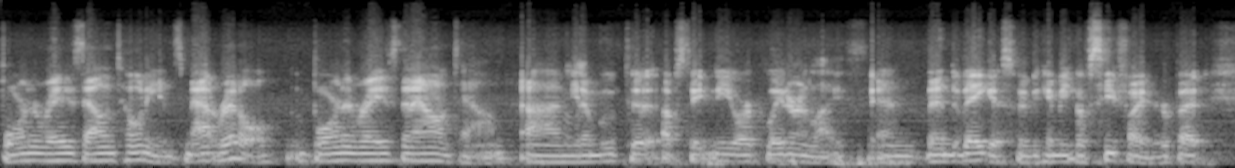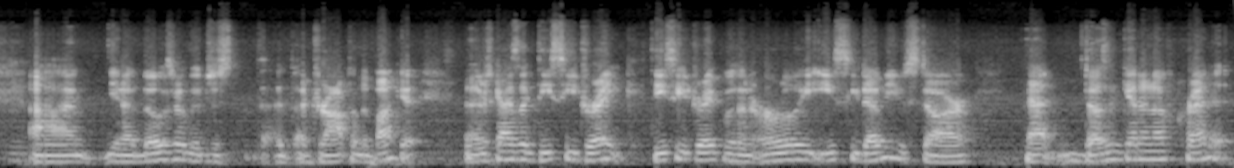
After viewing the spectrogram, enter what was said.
born and raised Allentonians. Matt Riddle, born and raised in Allentown. Um, you know, moved to upstate New York later in life, and then to Vegas when he became a UFC fighter. But um, you know, those are the just a, a drop in the bucket. And there's guys like DC Drake. DC Drake was an early ECW star that doesn't get enough credit.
